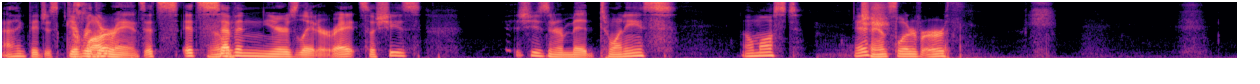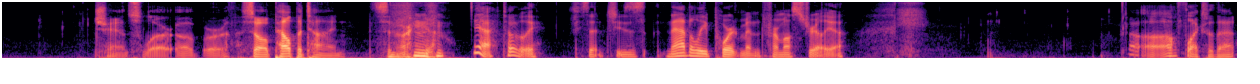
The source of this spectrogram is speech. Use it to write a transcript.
I think they just give her the reins. It's it's Really? 7 years later, right? So she's she's in her mid 20s almost. Chancellor of Earth. Chancellor of Earth. So a Palpatine scenario. Yeah, totally. She said she's Natalie Portman from Australia. Uh, I'll flex with that.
